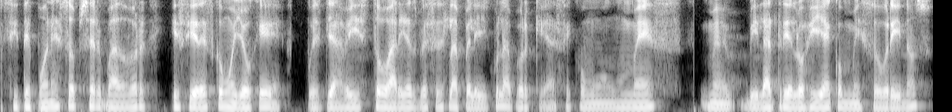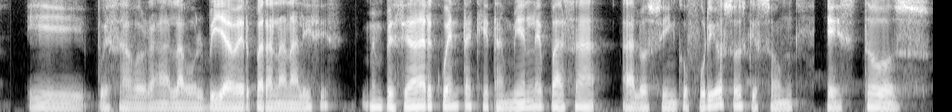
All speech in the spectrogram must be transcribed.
si te pones observador y si eres como yo que pues ya he visto varias veces la película porque hace como un mes me vi la trilogía con mis sobrinos y pues ahora la volví a ver para el análisis, me empecé a dar cuenta que también le pasa a los cinco furiosos, que son estos,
